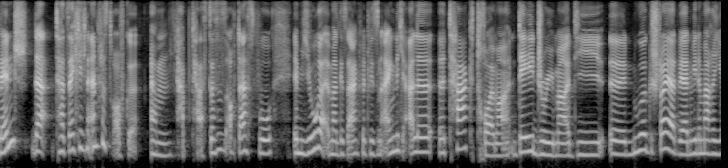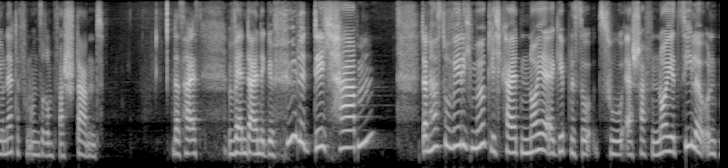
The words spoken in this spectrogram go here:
Mensch da tatsächlich einen Einfluss drauf ähm, hast. Das ist auch das, wo im Yoga immer gesagt wird, wir sind eigentlich alle äh, Tagträumer, Daydreamer, die äh, nur gesteuert werden wie eine Marionette von unserem Verstand. Das heißt, wenn deine Gefühle dich haben, dann hast du wenig Möglichkeiten, neue Ergebnisse zu erschaffen, neue Ziele und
